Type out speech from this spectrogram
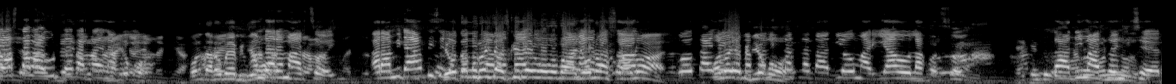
রাস্তা ভাই উঠতে পারতাই না আমরারে মারছই আর আমি ডাক দিছিল মনে জনো জনো দাদি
